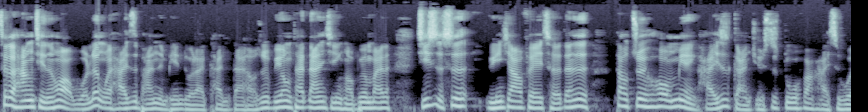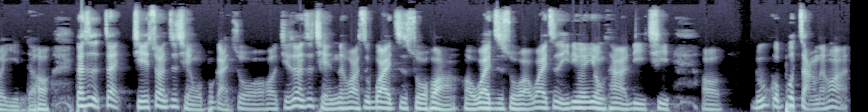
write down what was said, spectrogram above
这个行情的话，我认为还是盘整偏多来看待哈，所以不用太担心哈，不用太担。即使是云霄飞车，但是到最后面还是感觉是多方还是会赢的哈。但是在结算之前，我不敢说哈，结算之前的话是外资说话哦，外资说话，外资一定会用他的力气哦。如果不涨的话，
